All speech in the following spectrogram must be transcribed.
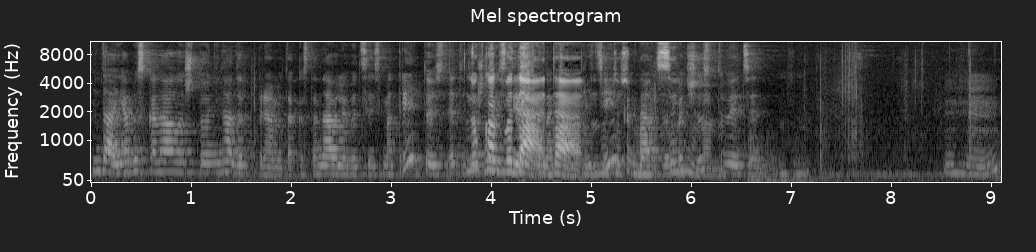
Да, я бы сказала, что не надо прямо так останавливаться и смотреть, то есть это ну, как бы, да, да. прийти, ну, когда вы почувствуете. Угу. Угу.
